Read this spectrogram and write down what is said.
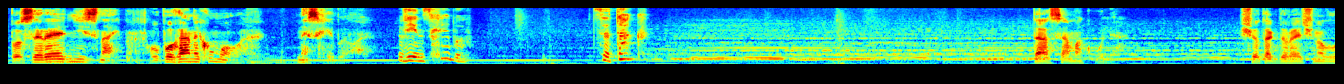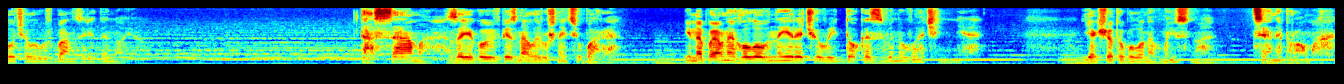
Посередній снайпер у поганих умовах не схибив. Він схибив. Це так? Та сама куля, що так доречно влучила у жбан з рідиною. Та сама, за якою впізнали рушницю бара. І, напевне, головний речовий доказ звинувачення. Якщо то було навмисно, це не промах.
